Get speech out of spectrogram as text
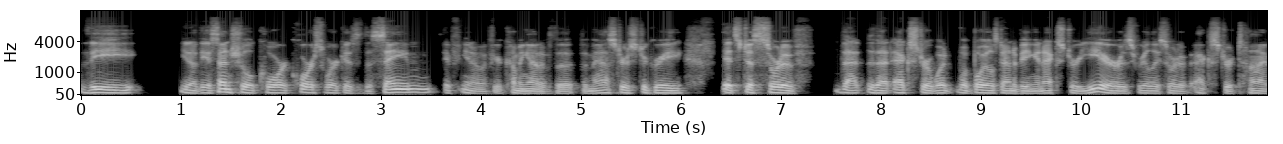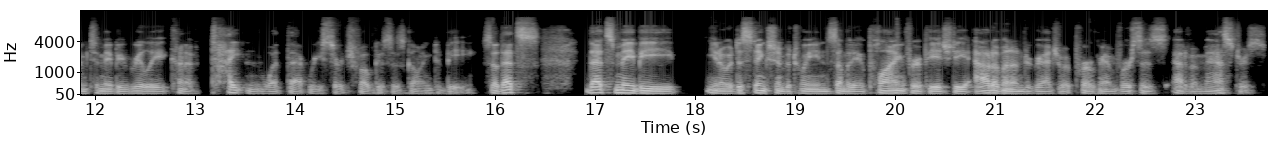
the you know the essential core coursework is the same. If you know if you're coming out of the the master's degree it's just sort of that that extra what what boils down to being an extra year is really sort of extra time to maybe really kind of tighten what that research focus is going to be. So that's that's maybe you know a distinction between somebody applying for a phd out of an undergraduate program versus out of a master's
